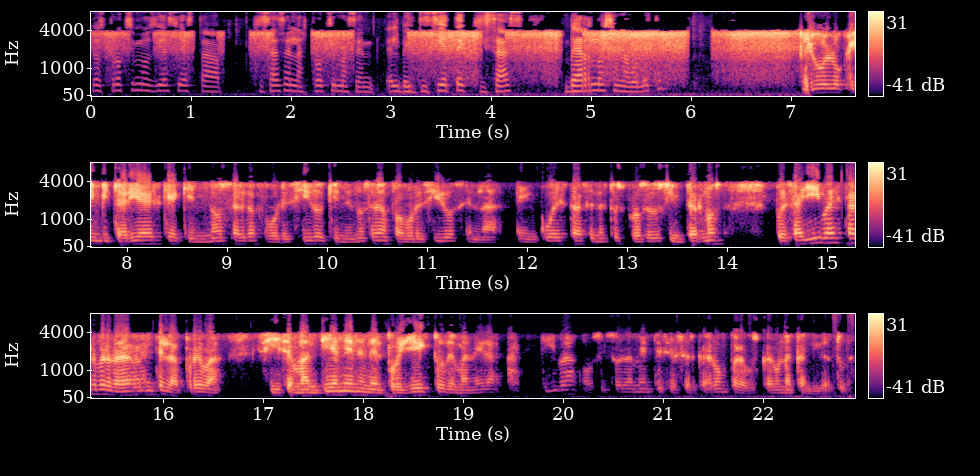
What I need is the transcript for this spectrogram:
los próximos días y hasta quizás en las próximas, en el 27 quizás, verlos en la boleta? Yo lo que invitaría es que a quien no salga favorecido, quienes no salgan favorecidos en las encuestas, en estos procesos internos, pues allí va a estar verdaderamente la prueba si se mantienen en el proyecto de manera activa o si solamente se acercaron para buscar una candidatura.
